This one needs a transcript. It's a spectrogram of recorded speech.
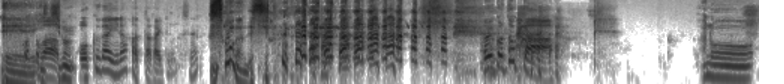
えー一番、僕がいなかった回ってことですね。そうなんですよ。そういうことか。あのー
